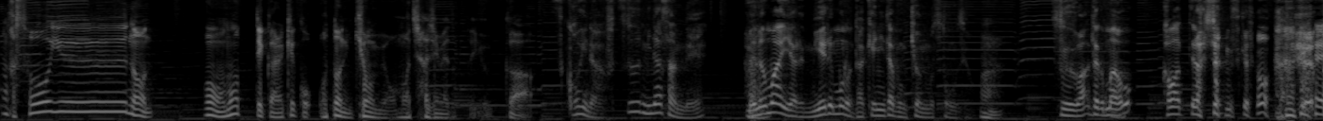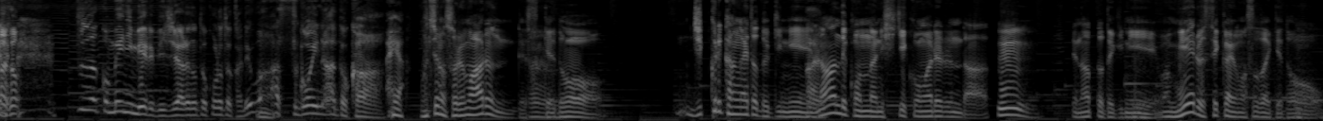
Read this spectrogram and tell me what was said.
なんかそういうのを思ってから結構音に興味を持ち始めたというか、すごいな。普通皆さんね、目の前にある見えるものだけに多分興味持つと思うんですよ。うん、普通は。だからまあ、変わってらっしゃるんですけど、あの、普通はこう目に見えるビジュアルのところとかで、うわあすごいなとか、いやもちろんそれもあるんですけど、じっくり考えた時に、はい。なんでこんなに引き込まれるんだうん。ってなった時に、うん。まあ、見える世界もそうだけど、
